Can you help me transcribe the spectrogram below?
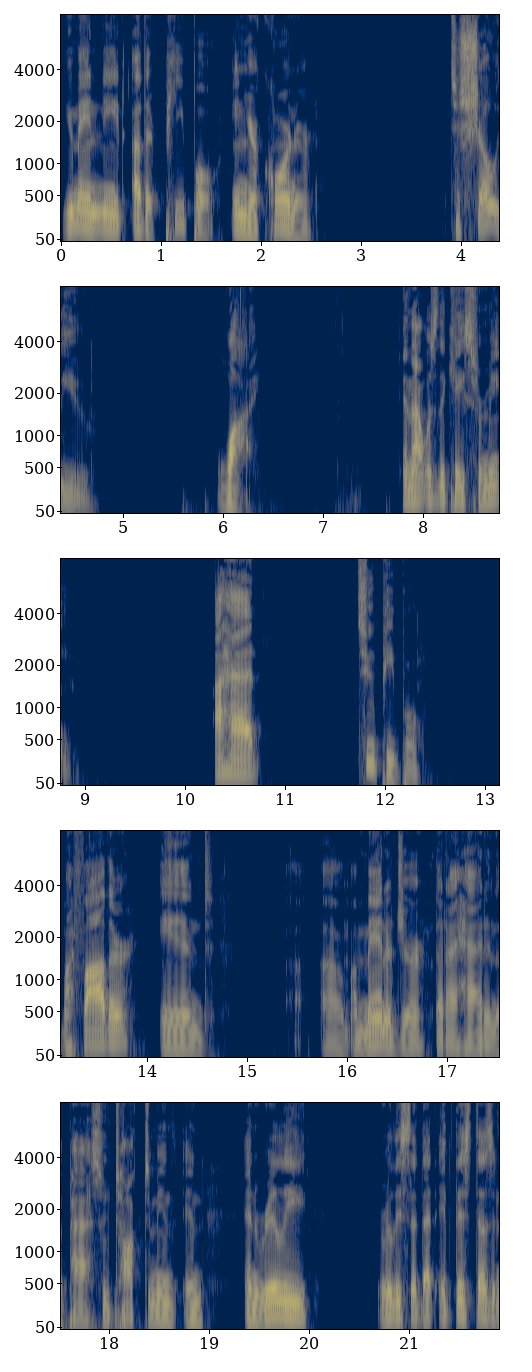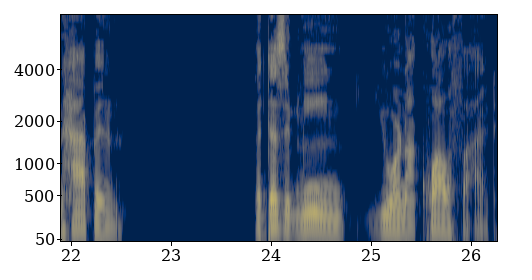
You may need other people in your corner to show you why. And that was the case for me. I had two people, my father and um, a manager that I had in the past who talked to me and, and and really really said that if this doesn't happen, that doesn't mean you are not qualified.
